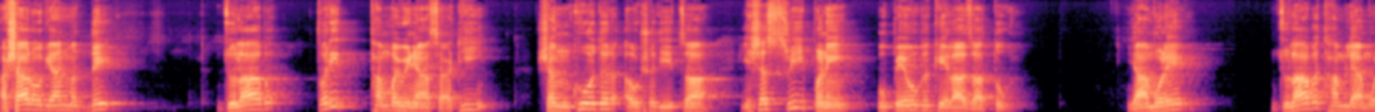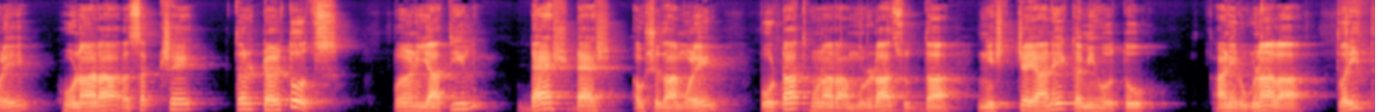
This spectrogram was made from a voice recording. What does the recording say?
अशा रोग्यांमध्ये जुलाब त्वरित थांबविण्यासाठी शंखोदर औषधीचा यशस्वीपणे उपयोग केला जातो. यामुळे जुलाब थांबल्यामुळे होणारा रसक्षय तर टळतोच पण यातील डॅश डॅश औषधामुळे पोटात होणारा मुरडासुद्धा निश्चयाने कमी होतो आणि रुग्णाला त्वरित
